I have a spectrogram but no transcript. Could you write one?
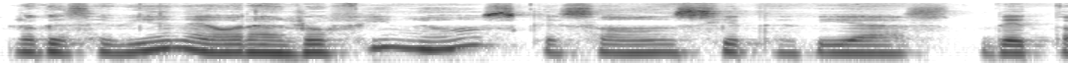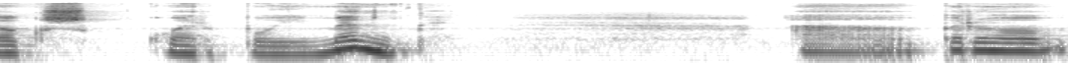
lo que se viene ahora en Rofinos, que son siete días detox cuerpo y mente. Ah, pero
